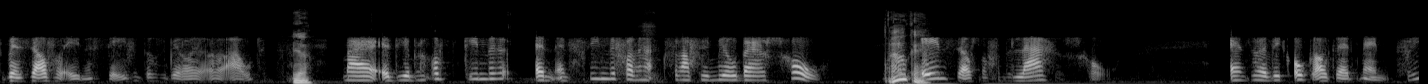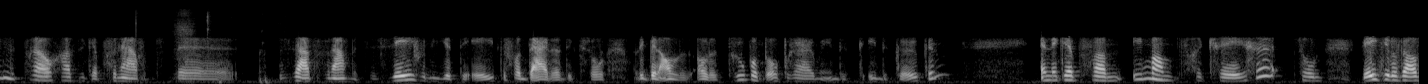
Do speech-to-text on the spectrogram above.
Ik ben zelf al 71, dus ik ben al, al oud. Ja. Maar eh, die hebben nog altijd kinderen en, en vrienden van, vanaf hun middelbare school. Ah, oké. Eén zelfs nog van de lagere school. En zo heb ik ook altijd mijn vriendentrouw gehad. Ik heb vanavond, eh, we zaten vanavond met z'n zeven hier te eten. Vandaar dat ik zo, want ik ben alle, alle troep aan het opruimen in de, in de keuken. En ik heb van iemand gekregen, zo'n, weet je nog wel,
